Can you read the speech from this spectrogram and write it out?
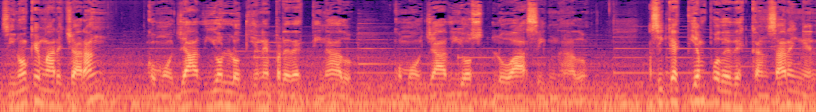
sino que marcharán como ya Dios lo tiene predestinado, como ya Dios lo ha asignado. Así que es tiempo de descansar en Él,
